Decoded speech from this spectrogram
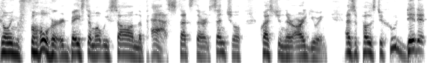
going forward based on what we saw in the past? That's their essential question they're arguing, as opposed to who did it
